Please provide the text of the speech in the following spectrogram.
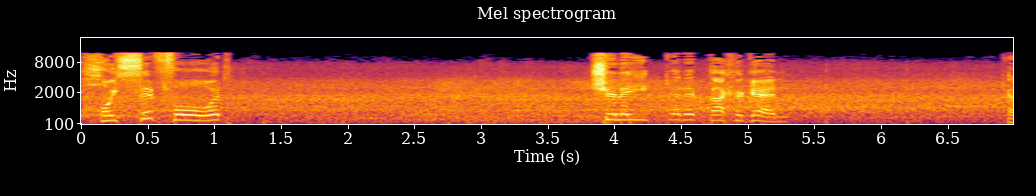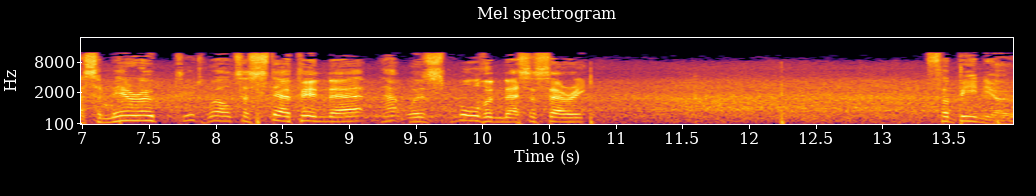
Hoists it forward. Chile get it back again. Casemiro did well to step in there. That was more than necessary. Fabinho.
